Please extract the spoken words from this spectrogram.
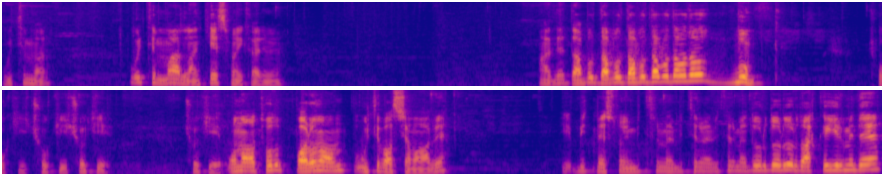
Ultim var. Ultim var lan kesme Karim'i. Hadi double double double double double double boom. Çok iyi çok iyi çok iyi. Çok iyi. Ona at olup baronu alıp ulti basacağım abi. Bitmesin oyun bitirme bitirme bitirme. Dur dur dur dakika 20'de.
